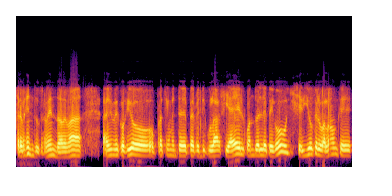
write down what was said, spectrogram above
Tremendo, tremendo. Además, a mí me cogió prácticamente perpendicular hacia él cuando él le pegó y se vio que el balón que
